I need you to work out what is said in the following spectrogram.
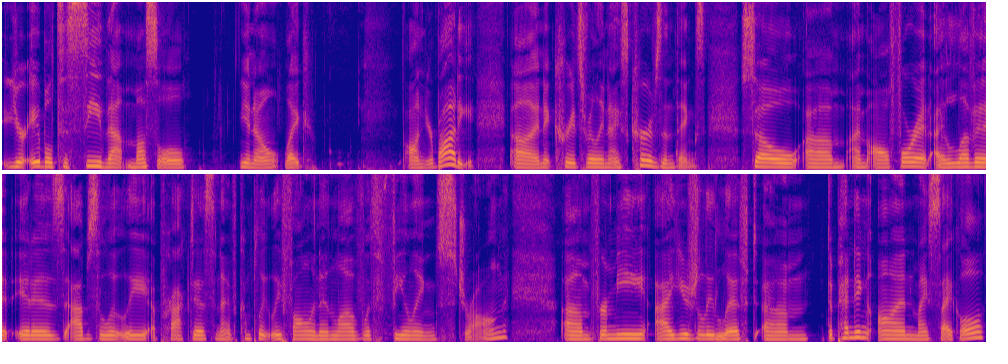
you're able to see that muscle, you know, like on your body uh, and it creates really nice curves and things. So um, i'm all for it. I love it. It is absolutely a practice and i've completely fallen in love with feeling strong um, for me i usually lift um, depending on my cycle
